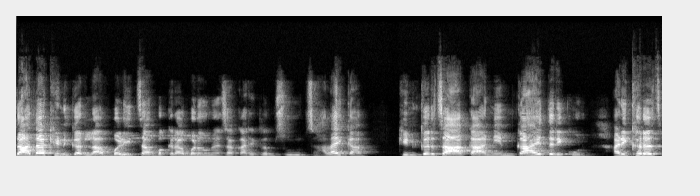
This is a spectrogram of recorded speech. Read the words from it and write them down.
दादा खिणकरला बळीचा बकरा बनवण्याचा कार्यक्रम सुरू झालाय का? खिणकरचा आका नेमका आहे तरी कोण? आणि खरंच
